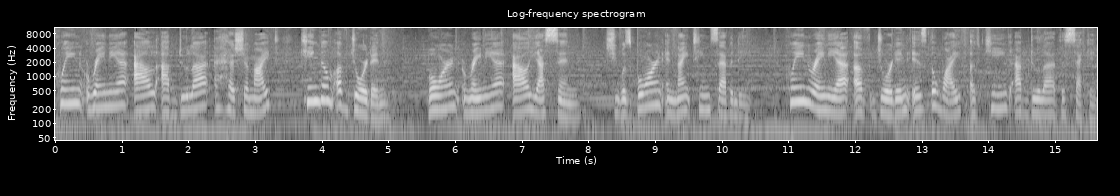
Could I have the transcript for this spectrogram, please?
Queen Rania Al Abdullah Hashemite, Kingdom of Jordan, born Rania Al Yassin. She was born in 1970. Queen Rania of Jordan is the wife of King Abdullah II.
